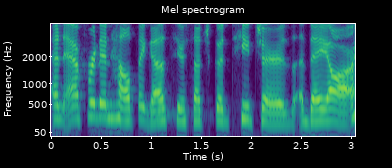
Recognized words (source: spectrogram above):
and effort in helping us. You're such good teachers. They are.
